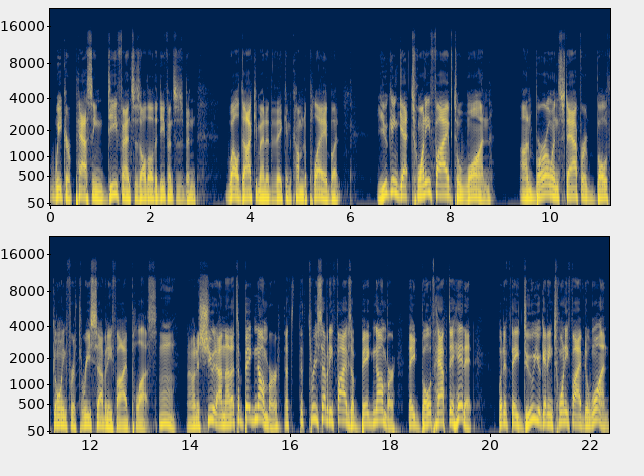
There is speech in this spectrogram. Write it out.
weaker passing defenses. Although the defenses have been well documented that they can come to play, but you can get 25 to one on Burrow and Stafford both going for 375 plus. Mm. Now in a shootout, now that's a big number. That's the 375 is a big number. They both have to hit it, but if they do, you're getting 25 to one.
